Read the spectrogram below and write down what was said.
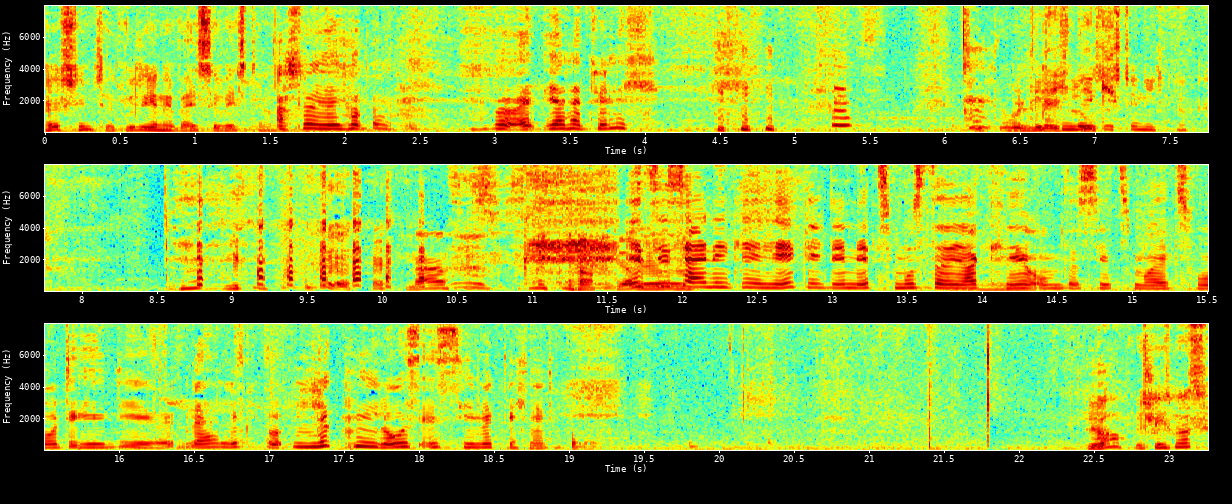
Ja, stimmt, sie hat wirklich eine weiße Weste. an. Achso, ja, ich habe. Ja, natürlich. Lückenlos ist die nicht, ne? Nein, es ist, es ist lückenhaft, ja. Es ist eine gehäkelte Netzmusterjacke, um das jetzt mal so, die, die na, lück- lückenlos ist sie wirklich nicht. Ja, Beschließen wir es.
